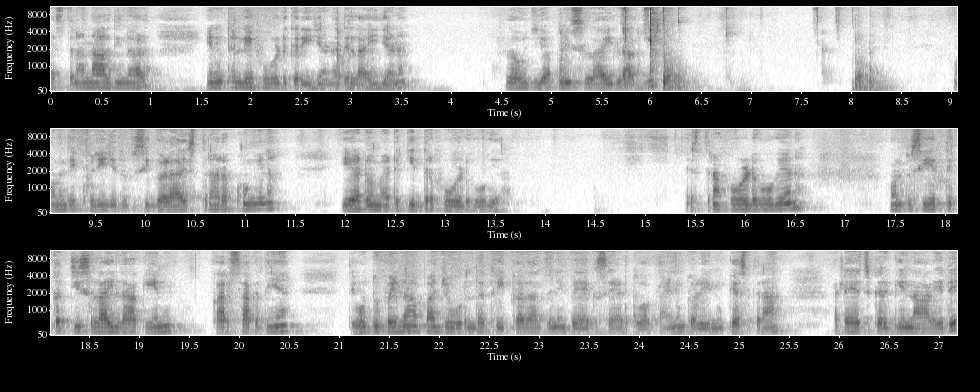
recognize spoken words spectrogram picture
ਇਸ ਤਰ੍ਹਾਂ ਨਾਲ ਦੀ ਨਾਲ ਇਹਨੂੰ ਥੱਲੇ ਫੋਲਡ ਕਰੀ ਜਾਣਾ ਤੇ ਲਾਈ ਜਾਣਾ। ਲਓ ਜੀ, ਆਪਣੀ ਸਿਲਾਈ ਲੱਗ ਗਈ। ਹੁਣ ਦੇਖੋ ਜੀ, ਜਦੋਂ ਤੁਸੀਂ ਗਲਾ ਇਸ ਤਰ੍ਹਾਂ ਰੱਖੋਗੇ ਨਾ ਇਹ ਆਟੋਮੈਟਿਕ ਇੱਧਰ ਫੋਲਡ ਹੋ ਗਿਆ। ਇਸ ਤਰ੍ਹਾਂ ਫੋਲਡ ਹੋ ਗਿਆ ਨਾ, ਹੁਣ ਤੁਸੀਂ ਇਹ 'ਤੇ ਕੱਚੀ ਸਿਲਾਈ ਲਾ ਕੇ ਇਹਨੂੰ ਕਰ ਸਕਦੇ ਆ। ਤੇ ਉਦੋਂ ਪਹਿਲਾਂ ਆਪਾਂ ਜੋੜਨ ਦਾ ਤਰੀਕਾ ਦੱਸ ਦਿੰਦੇ ਬੈਕ ਸਾਈਡ ਤੋਂ ਆਪਾਂ ਇਹਨੂੰ ਗਲੇ ਨੂੰ ਕਿਸ ਤਰ੍ਹਾਂ ਅਟੈਚ ਕਰਗੇ ਨਾਲ ਇਹਦੇ।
